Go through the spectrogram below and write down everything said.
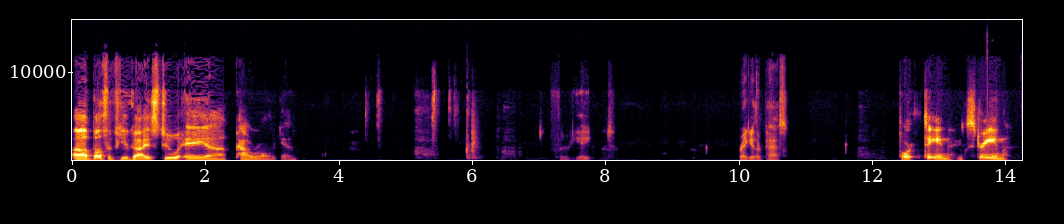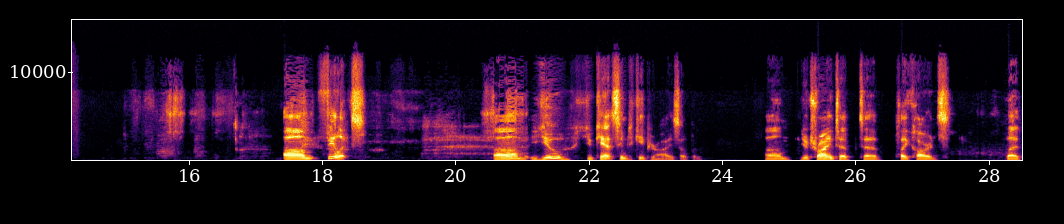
Uh, both of you guys do a uh, power roll again. 38. Regular pass. 14, extreme. Um, Felix, um, you you can't seem to keep your eyes open. Um, you're trying to to play cards, but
